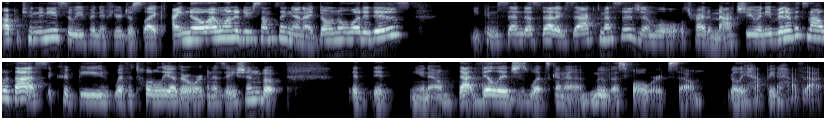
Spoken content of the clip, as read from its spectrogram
opportunities. So even if you're just like i know i want to do something and i don't know what it is you can send us that exact message and we'll, we'll, try to match you. And even if it's not with us, it could be with a totally other organization, but it, it you know, that village is what's going to move us forward. So really happy to have that.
